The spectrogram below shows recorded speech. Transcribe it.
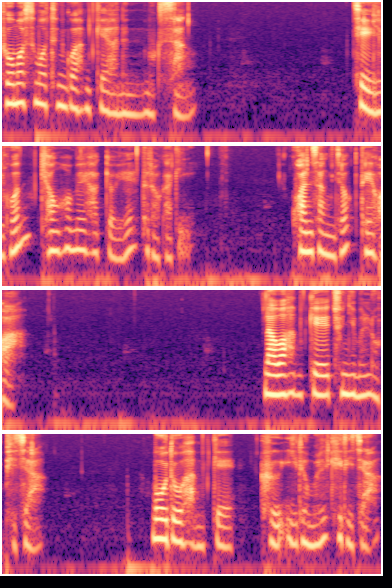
토머스 머튼과 함께하는 묵상. 제1권 경험의 학교에 들어가기. 관상적 대화. 나와 함께 주님을 높이자. 모두 함께 그 이름을 기리자.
